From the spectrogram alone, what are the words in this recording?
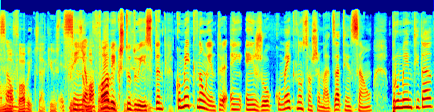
são homofóbicos. Aqui os Sim, homofóbicos, tudo isso. Portanto, como é que não entra em, em jogo, como é que não são chamados a atenção por uma entidade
